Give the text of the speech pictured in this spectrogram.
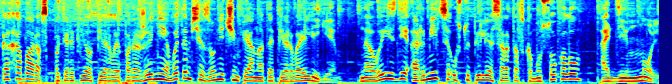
СКА Хабаровск потерпел первое поражение в этом сезоне чемпионата первой лиги. На выезде армейцы уступили саратовскому «Соколу» 1-0.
